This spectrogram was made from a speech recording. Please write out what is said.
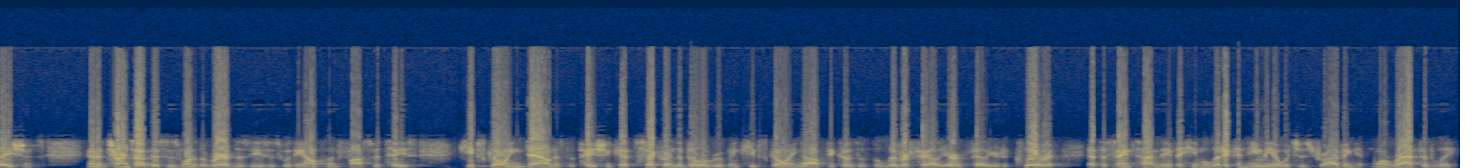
patients. And it turns out this is one of the rare diseases where the alkaline phosphatase keeps going down as the patient gets sicker and the bilirubin keeps going up because of the liver failure, failure to clear it. At the same time, they have the hemolytic anemia, which is driving it more rapidly.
